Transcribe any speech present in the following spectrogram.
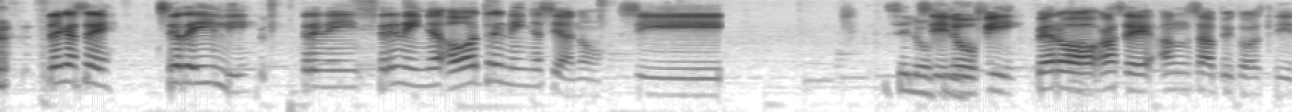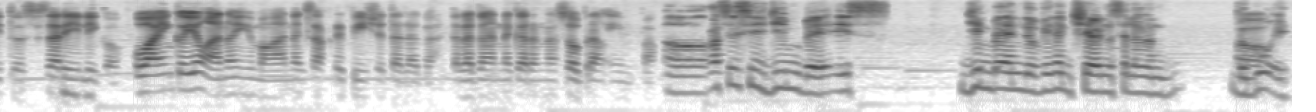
Hindi kasi, si Rayleigh, trainay, trainay niya, oo, trainay niya si ano, si Si Luffy. si Luffy. Pero kasi ang sabi ko dito sa sarili ko, kuhain ko yung ano, yung mga nagsakripisyo talaga. Talagang nagkaroon ng sobrang impact. Ah, kasi si Jimbe is Jimbe and Luffy nag-share na sila ng dugo eh.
